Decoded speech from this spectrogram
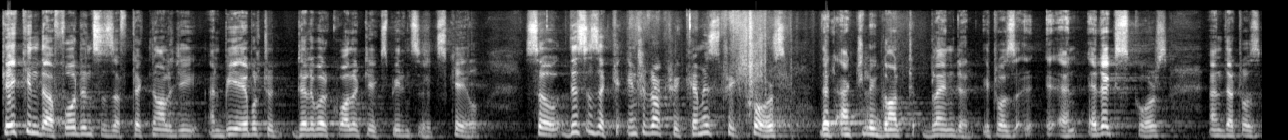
take in the affordances of technology and be able to deliver quality experiences at scale. So this is an introductory chemistry course that actually got blended. It was an edX course, and that was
